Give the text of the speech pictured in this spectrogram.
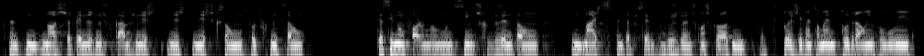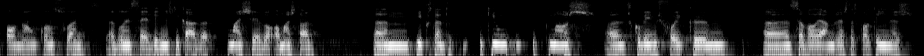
Portanto, nós apenas nos focámos neste, neste, nestes que são um surto de remissão, que assim de uma forma muito simples representam mais de 70% dos doentes com esclerose múltipla, que depois eventualmente poderão evoluir ou não consoante a doença é diagnosticada mais cedo ou mais tarde. Um, e, portanto, aqui o, o que nós uh, descobrimos foi que uh, se avaliarmos estas proteínas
